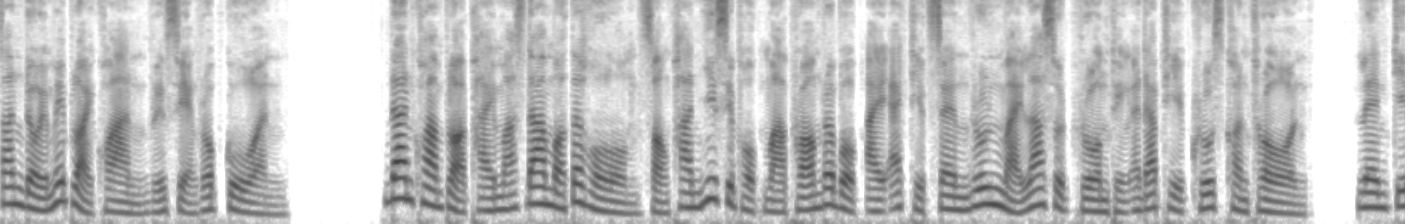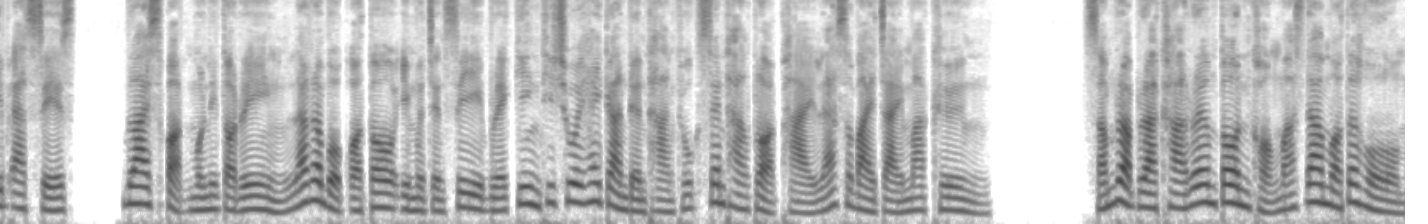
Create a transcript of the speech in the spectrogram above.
สั้นโดยไม่ปล่อยควันหรือเสียงรบกวน ด้านความปลอดภัย Mazda Motorhome 2026 มาพร้อมระบบ iActive Sense รุ่นใหม่ล่าสุดรวมถึง Adaptive Cruise Control Lane Keep Assist Blind Spot Monitoring และระบบ Auto Emergency Braking ที่ช่วยให้การเดินทางทุกเส้นทางปลอดภัยและสบายใจมากขึ้น สำหรับราคาเริ่มต้นของ Mazda Motorhome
